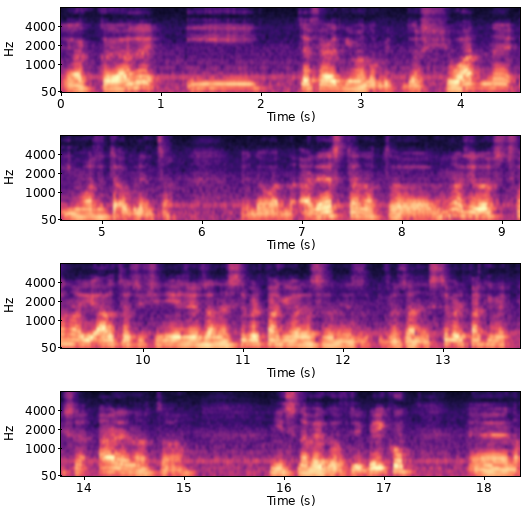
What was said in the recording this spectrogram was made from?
Jak kojarzę i te felgi mogą być dość ładne i może te obręcza będą ładne. A reszta no to no dziadostwo, no i auto oczywiście nie jest związane z cyberpunkiem, chociaż sezon jest związany z cyberpunkiem jak piszę, ale no to nic nowego w Daybreaku. E, no.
